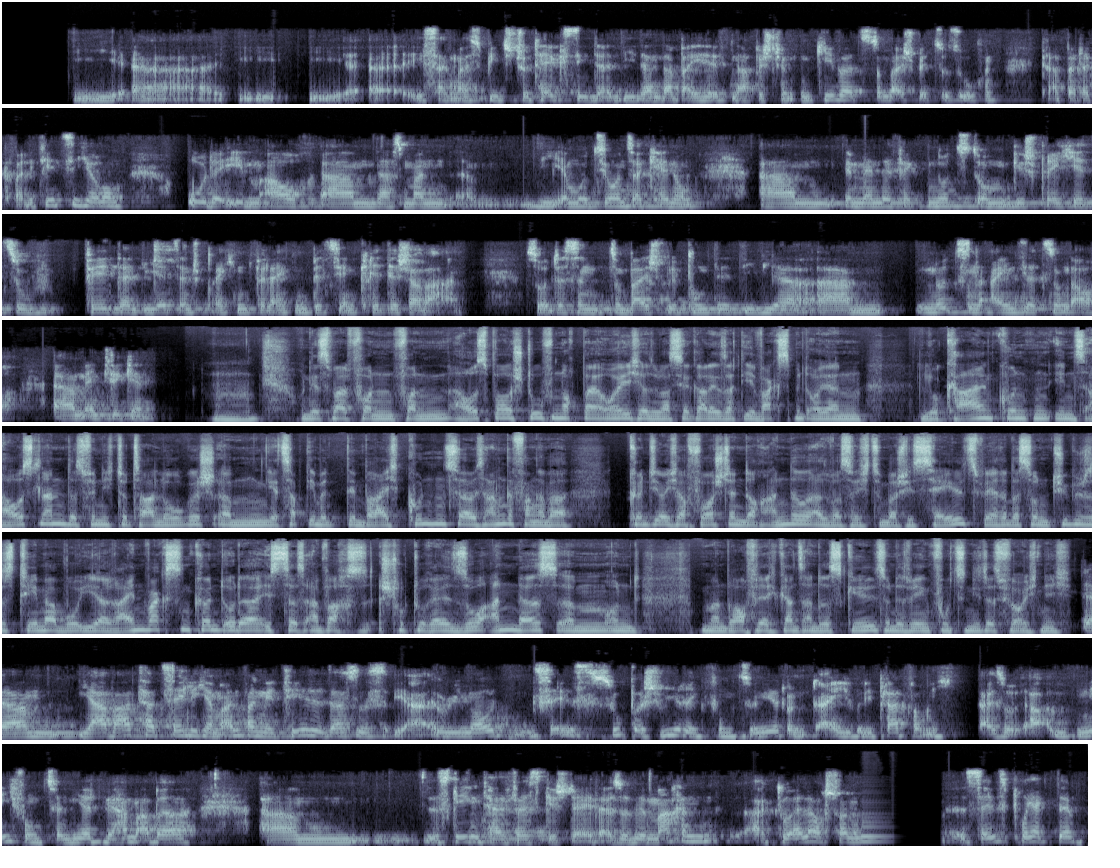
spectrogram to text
die, äh, die, die äh, ich sage mal, Speech-to-Text, die, die dann dabei hilft, nach bestimmten Keywords zum Beispiel zu suchen, gerade bei der Qualitätssicherung. Oder eben auch, ähm, dass man ähm, die Emotionserkennung ähm, im Endeffekt nutzt, um Gespräche zu filtern, die jetzt entsprechend vielleicht ein bisschen kritischer waren. So, das sind zum Beispiel Punkte, die wir ähm, nutzen, einsetzen und auch ähm, entwickeln. Mhm. Und jetzt mal von, von Ausbaustufen noch bei euch. Also du hast ja gerade gesagt, ihr wachst mit euren lokalen Kunden ins Ausland. Das finde ich total logisch. Ähm, jetzt habt ihr mit dem Bereich Kundenservice angefangen, aber könnt ihr euch auch vorstellen, doch andere, also was weiß ich, zum Beispiel Sales, wäre das so ein typisches Thema, wo ihr reinwachsen könnt oder ist das einfach strukturell so anders ähm, und man braucht vielleicht ganz andere Skills und deswegen funktioniert das für euch nicht? Ähm, ja, war tatsächlich am Anfang eine These, dass es ja, Remote Sales super schwierig funktioniert und eigentlich über die Plattform nicht, also äh, nicht funktioniert. Wir haben aber ähm, das Gegenteil festgestellt. Also wir machen aktuell auch schon Sales-Projekte,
